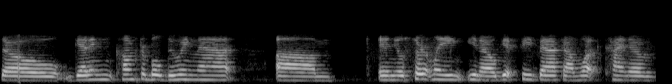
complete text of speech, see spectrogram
So getting comfortable doing that, um, and you'll certainly, you know, get feedback on what kind of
